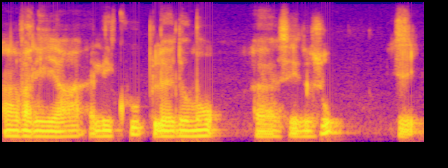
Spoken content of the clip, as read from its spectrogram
on va lire les couples de mots euh, ci-dessous, ici.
